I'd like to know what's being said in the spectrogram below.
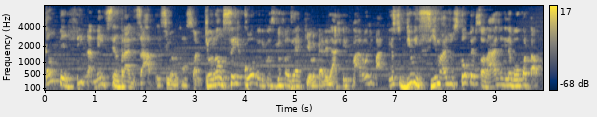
tão perfeitamente centralizado em cima do console que eu não sei como ele conseguiu fazer aquilo, cara. Ele acho que ele parou de bater, subiu em cima, ajustou o personagem e levou o portal.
